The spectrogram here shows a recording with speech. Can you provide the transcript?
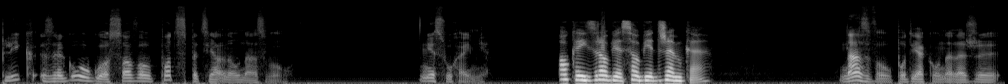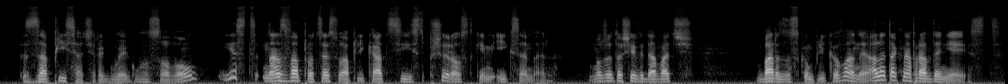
plik z regułą głosową pod specjalną nazwą. Nie słuchaj mnie. Okej, zrobię sobie drzemkę. Nazwą, pod jaką należy zapisać regułę głosową, jest nazwa procesu aplikacji z przyrostkiem XML. Może to się wydawać bardzo skomplikowane, ale tak naprawdę nie jest.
